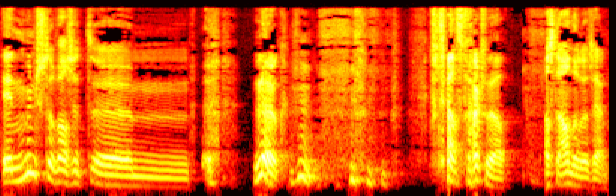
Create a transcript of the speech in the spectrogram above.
In Münster was het, ehm eh, leuk. Ik vertel het straks wel, als de anderen er zijn.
